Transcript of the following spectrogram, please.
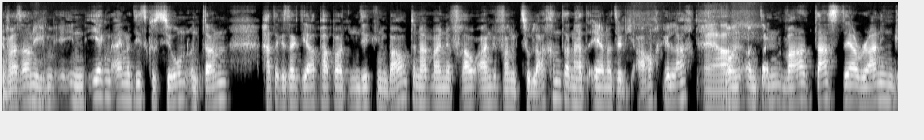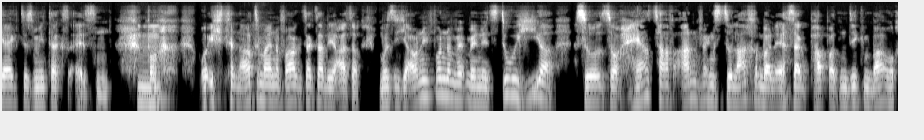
Ich weiß auch nicht, in in irgendeiner Diskussion und dann hat er gesagt: „Ja, Papa hat 'n dicken Bauch.“ Dann hat meine Frau angefangen zu lachen, dann hat er natürlich auch gelacht Ja. und und dann war das der Running Gag des Mittagessen, wo Mhm. wo ich dann auch zu meiner Frau gesagt habe: „Ja, also, muss dich auch nicht wundern, wenn jetzt du hier so so herzhaft anfängst zu lachen, weil er sagt, Papa hat 'n dicken Bauch,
